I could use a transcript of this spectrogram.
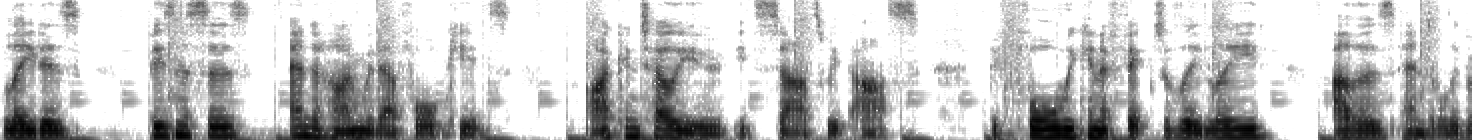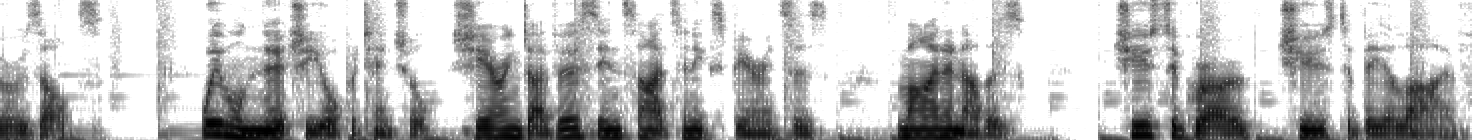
leaders, businesses, and at home with our four kids. I can tell you it starts with us before we can effectively lead others and deliver results. We will nurture your potential, sharing diverse insights and experiences, mine and others. Choose to grow, choose to be alive.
